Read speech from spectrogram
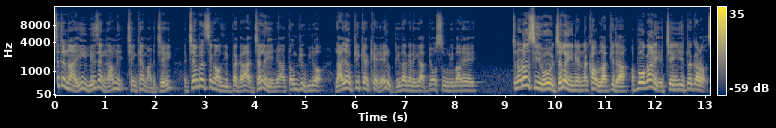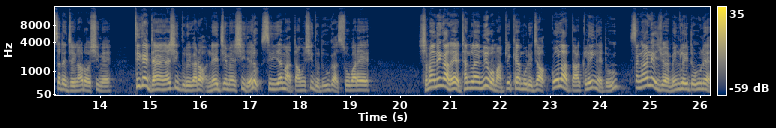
7:00နာရီ45မိနစ်ချိန်ခန့်မှာတစ်ကြိမ်အကြမ်းဖက်စစ်ကောင်စီဘက်ကဂျက်လေယာဉ်များအုံပြုပြီးတော့လာရောက်ပစ်ခတ်ခဲ့တယ်လို့ဒေသခံတွေကပြောဆိုနေပါတယ်ကျွန်တော်တို့စီကိုဂျက်လေယာဉ်နဲ့နှစ်ခေါက်လာပစ်တာအပေါ်ကနေအကြိမ်ရီအတွက်ကတော့7ကြိမ်လောက်တော့ရှိမယ်ထိခိုက်ဒဏ်ရာရရှိသူတွေကတော့အနေချင်းပဲရှိတယ်လို့စီရီယမ်မှာတာဝန်ရှိသူတို့ကဆိုပါတယ် ရှမန်နင်းကလည်းထန်တလန်မြို့ပေါ်မှာပြစ်ခတ်မှုတွေကြောင့်ကိုလာသားကလေးငယ်တူ15နှစ်အရွယ်မိန်းကလေးတူနဲ့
